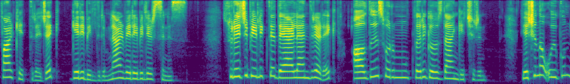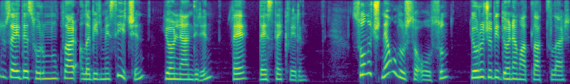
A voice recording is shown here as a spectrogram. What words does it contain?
fark ettirecek geri bildirimler verebilirsiniz. Süreci birlikte değerlendirerek aldığı sorumlulukları gözden geçirin. Yaşına uygun düzeyde sorumluluklar alabilmesi için yönlendirin ve destek verin. Sonuç ne olursa olsun yorucu bir dönem atlattılar.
